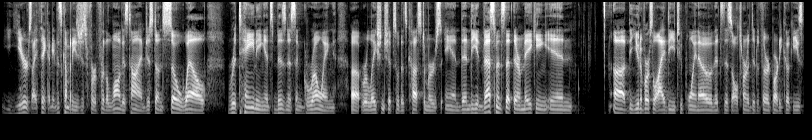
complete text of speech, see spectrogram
years, I think. I mean, this company is just for, for the longest time just done so well retaining its business and growing uh, relationships with its customers. And then the investments that they're making in uh, the Universal ID 2.0, that's this alternative to third party cookies.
